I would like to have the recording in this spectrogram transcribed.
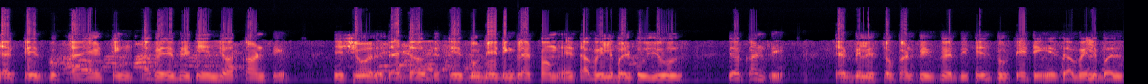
Check Facebook dating availability in your country. Ensure that the, the Facebook dating platform is available to use your country. Check the list of countries where the Facebook dating is available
